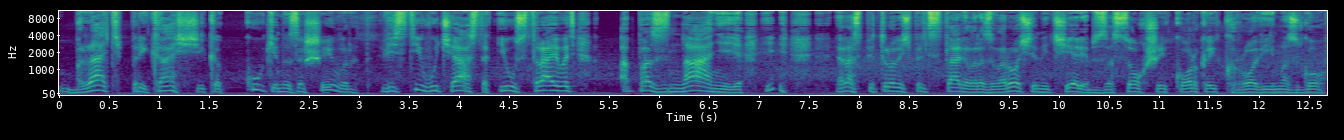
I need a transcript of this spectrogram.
Брать приказчика Кукина за шиворот, вести в участок и устраивать опознание. И раз Петрович представил развороченный череп с засохшей коркой крови и мозгов.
